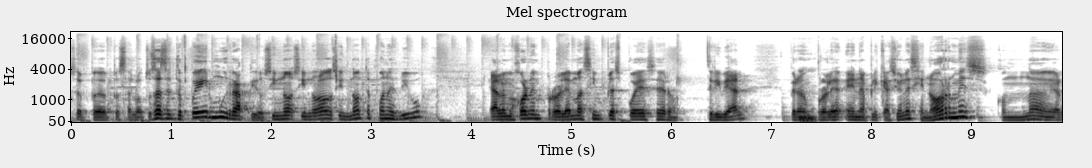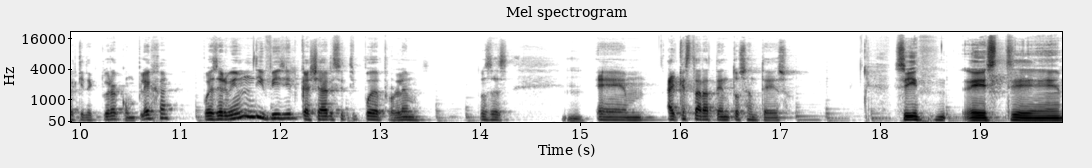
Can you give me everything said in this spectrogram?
se puede pasar lo otro. O sea, se te puede ir muy rápido. Si no, si no, si no te pones vivo, a lo mejor en problemas simples puede ser trivial, pero en, en aplicaciones enormes, con una arquitectura compleja, puede ser bien difícil cachar ese tipo de problemas. Entonces, Mm. em, hay que estar atentos ante eso. Sí, este.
